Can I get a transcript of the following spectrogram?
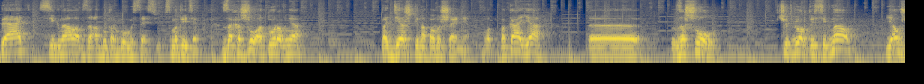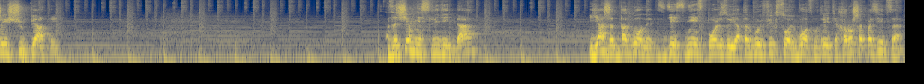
5 сигналов за одну торговую сессию. Смотрите, захожу от уровня поддержки на повышение. Вот, пока я э, зашел в четвертый сигнал, я уже ищу пятый. Зачем мне следить, да? Я же догоны здесь не использую, я торгую фиксой. Вот, смотрите, хорошая позиция.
